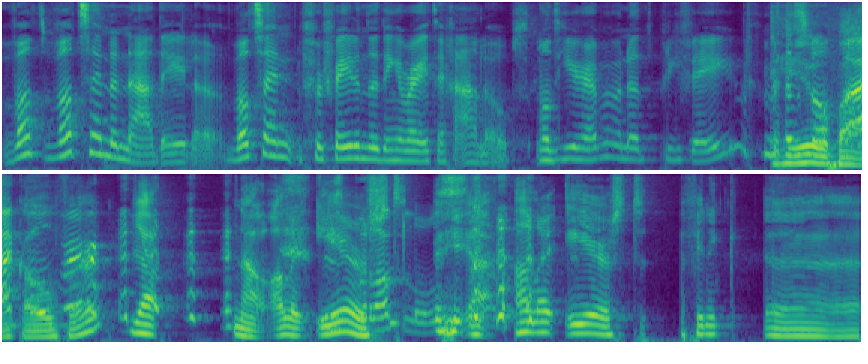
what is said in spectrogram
Wat, wat zijn de nadelen? Wat zijn vervelende dingen waar je tegenaan loopt? Want hier hebben we het privé best Heel wel vaak over. Ja, nou allereerst. brandlos. Ja, allereerst vind ik eh,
